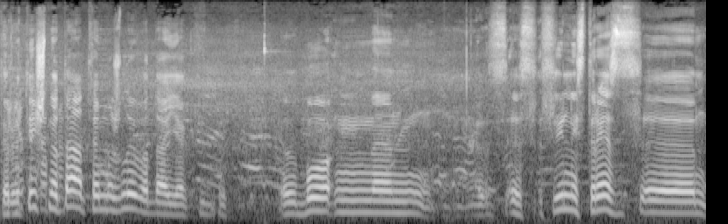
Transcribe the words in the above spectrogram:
теоретично, так, це можливо, да, як, бо м, ем, сильний стрес е,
